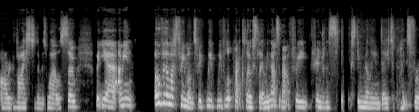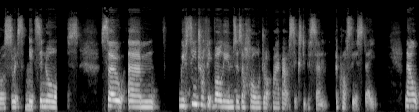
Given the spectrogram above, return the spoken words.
our advice to them as well. So, but yeah, I mean, over the last three months, we've, we've, we've looked quite closely. I mean, that's about three, 360 million data points for us. So it's, mm. it's enormous. So um, we've seen traffic volumes as a whole drop by about 60% across the estate. Now,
